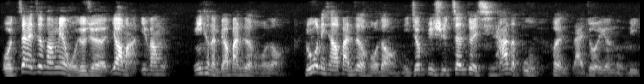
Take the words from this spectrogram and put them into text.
我在这方面我就觉得，要么一方你可能不要办这个活动，如果你想要办这个活动，你就必须针对其他的部分来做一个努力。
